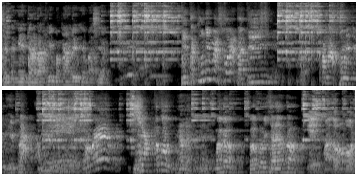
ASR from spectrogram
Jenenge darah ki mengalir ya Mas ya. Ditekuni Mas ora dadi penabur yang hebat. Oke, siap tekun. Monggo, Bapak Wijayanto. Nggih, matur nuwun.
